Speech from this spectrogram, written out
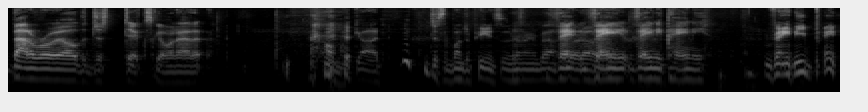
battle royale that just dicks going at it. Oh my god, just a bunch of penises running about. Va- But, uh, vein, veiny painy. veiny pain,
